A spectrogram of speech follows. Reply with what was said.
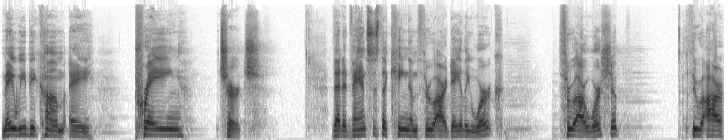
May we become a praying church that advances the kingdom through our daily work, through our worship, through our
